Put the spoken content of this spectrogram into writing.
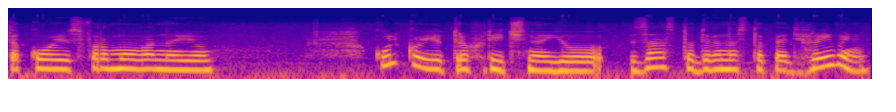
такою сформованою кулькою трьохрічною за 195 гривень.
